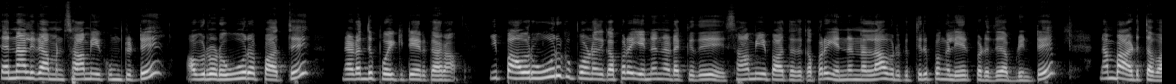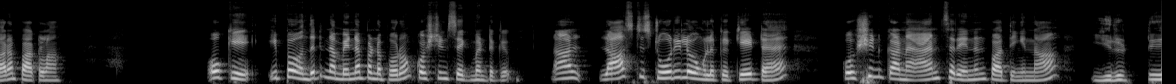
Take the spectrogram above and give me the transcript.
தென்னாலிராமன் சாமியை கும்பிட்டுட்டு அவரோட ஊரை பார்த்து நடந்து போய்கிட்டே இருக்காராம். இப்போ அவர் ஊருக்கு போனதுக்கப்புறம் என்ன நடக்குது? சாமியை பார்த்ததுக்கப்புறம் என்னென்னலாம் அவருக்கு திருப்பங்கள் ஏற்படுது அப்படின்ட்டு நம்ம அடுத்த வாரம் பார்க்கலாம். ஓகே இப்போ வந்துட்டு நம்ம என்ன பண்ண போகிறோம் கொஸ்டின் செக்மெண்ட்டுக்கு நான் லாஸ்ட் ஸ்டோரியில் உங்களுக்கு கேட்டேன். கொஷினுக்கான ஆன்சர் என்னன்னு பார்த்தீங்கன்னா இருட்டு.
